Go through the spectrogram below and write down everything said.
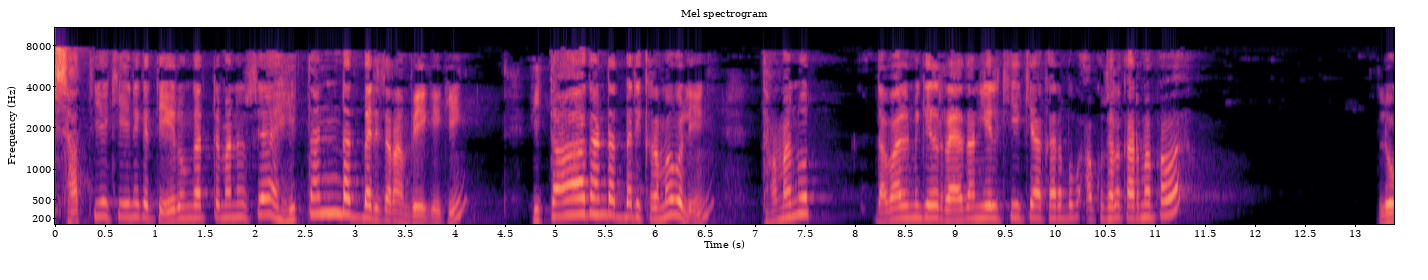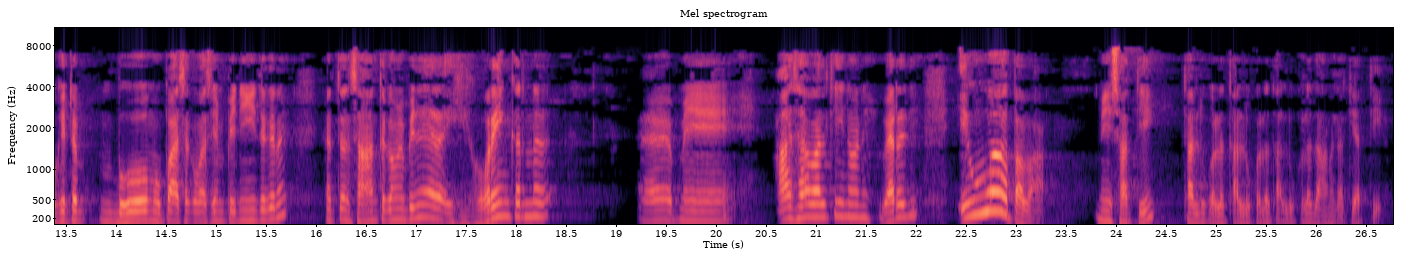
සතිය කියන එක තේරුම් ගත්ත මනුස්සයා හිතන්නත් බැරි තරම් වේගයකින් හිතා ගන්නත් බැරි ක්‍රමවලින් තමනුත් දවල් මිගෙල් රෑ ඩැනියෙල් කී කියා කරපු අකුසල කර්ම පව ලෝකෙට බොහෝම උපාසක වශයෙන් පෙනී හිටගෙන නැත්තම් සාන්තකම පෙනී හොරෙන් කරන මේ ආශාවල් තියෙනවනේ. වැරදි. එව්වා පවා මේ සතියෙන් තල්ලු කළ තල්ලු කළ තල්ලු කළ දාන ගතියක් තියෙනවා.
